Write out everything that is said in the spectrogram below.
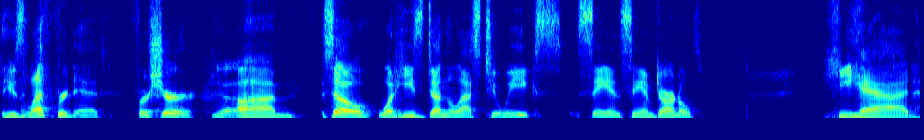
He was left for dead for Yeah. sure. Yeah. Um, so what he's done the last two weeks, saying Sam Darnold, he had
